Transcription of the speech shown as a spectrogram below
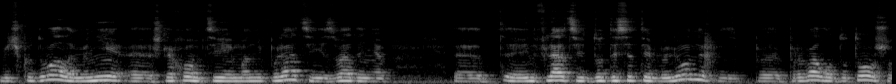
відшкодували мені е, шляхом цієї маніпуляції зведення е, інфляції до 10 мільйонів привело до того, що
